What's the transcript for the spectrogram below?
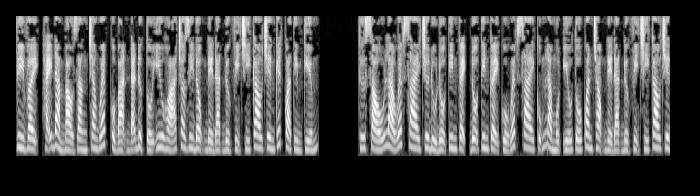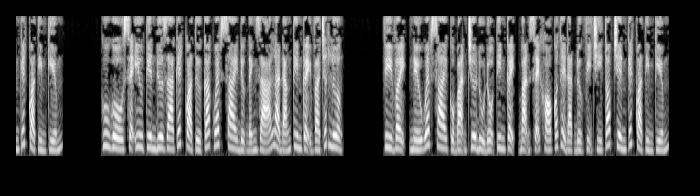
Vì vậy, hãy đảm bảo rằng trang web của bạn đã được tối ưu hóa cho di động để đạt được vị trí cao trên kết quả tìm kiếm. Thứ sáu là website chưa đủ độ tin cậy. Độ tin cậy của website cũng là một yếu tố quan trọng để đạt được vị trí cao trên kết quả tìm kiếm. Google sẽ ưu tiên đưa ra kết quả từ các website được đánh giá là đáng tin cậy và chất lượng. Vì vậy, nếu website của bạn chưa đủ độ tin cậy, bạn sẽ khó có thể đạt được vị trí top trên kết quả tìm kiếm.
